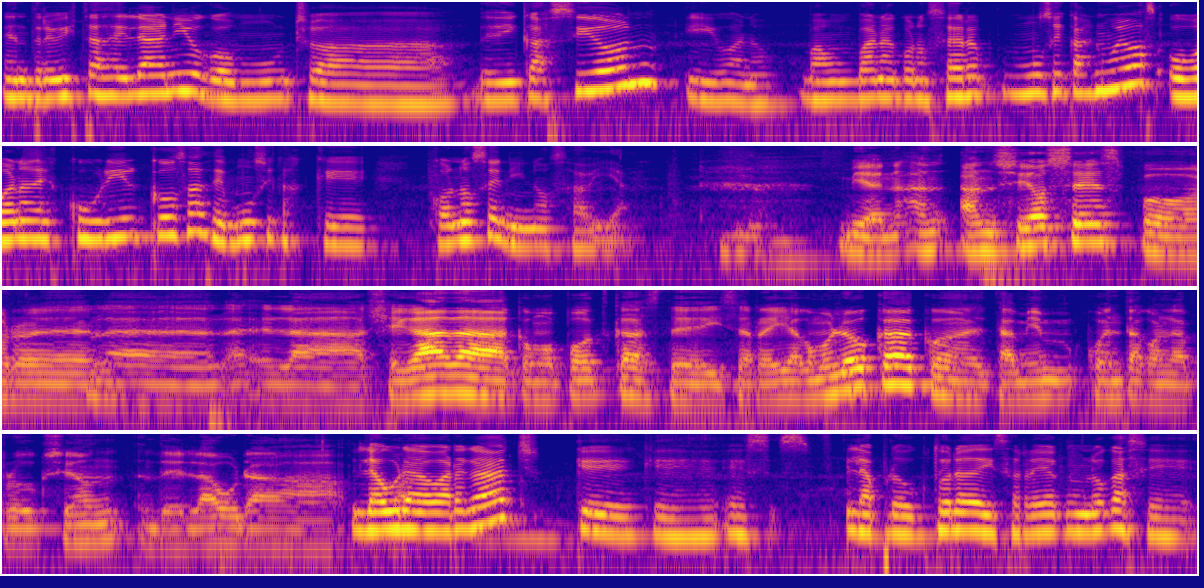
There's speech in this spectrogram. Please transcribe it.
entrevistas del año con mucha dedicación y bueno, van, van a conocer músicas nuevas o van a descubrir cosas de músicas que conocen y no sabían. Bien, ansiosos por eh, la, llegada como podcast de Y se reía como loca. también cuenta con la producción de Laura... Laura Vargach, que, que es la productora de Y se reía como loca hace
